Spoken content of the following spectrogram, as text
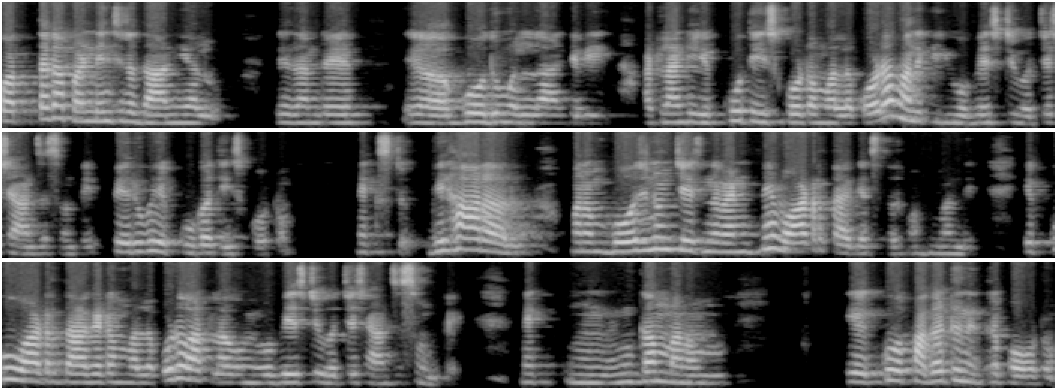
కొత్తగా పండించిన ధాన్యాలు లేదంటే గోధుమలు లాంటివి అట్లాంటివి ఎక్కువ తీసుకోవటం వల్ల కూడా మనకి ఒబేసిటీ వచ్చే ఛాన్సెస్ ఉంటాయి. పెరుగు ఎక్కువగా తీసుకోవటం. నెక్స్ట్ విహారాలు. మనం భోజనం చేసిన వెంటనే వాటర్ తాగేస్తారు కొంతమంది. ఎక్కువ వాటర్ తాగడం వల్ల కూడా అట్లా ఒబేసిటీ వచ్చే ఛాన్సెస్ ఉంటాయి. ఇంకా మనం ఎక్కువ పగటి నిద్రపోవటం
